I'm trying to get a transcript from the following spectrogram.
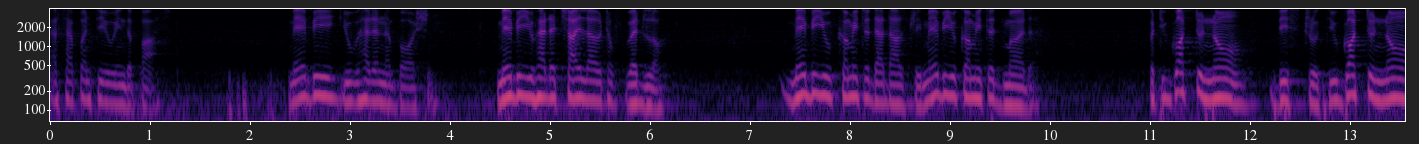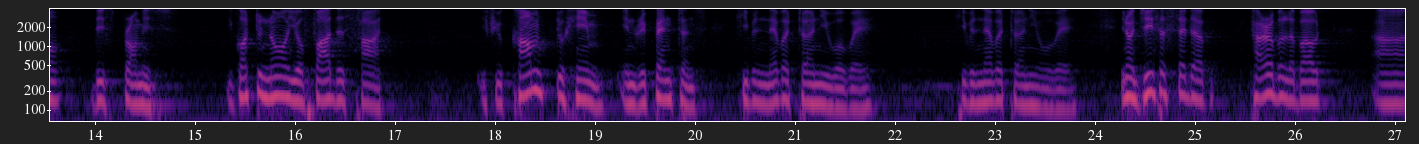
has happened to you in the past. Maybe you had an abortion. Maybe you had a child out of wedlock. Maybe you committed adultery. Maybe you committed murder. But you got to know this truth. You got to know this promise. You got to know your Father's heart. If you come to Him in repentance, He will never turn you away. He will never turn you away. You know, Jesus said a parable about uh,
